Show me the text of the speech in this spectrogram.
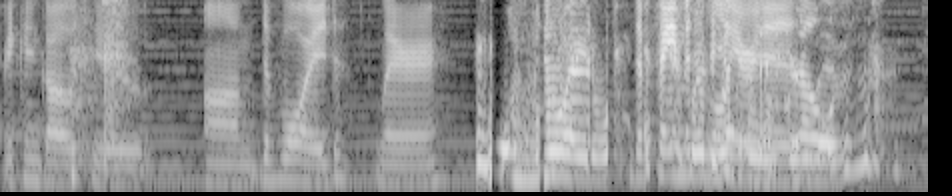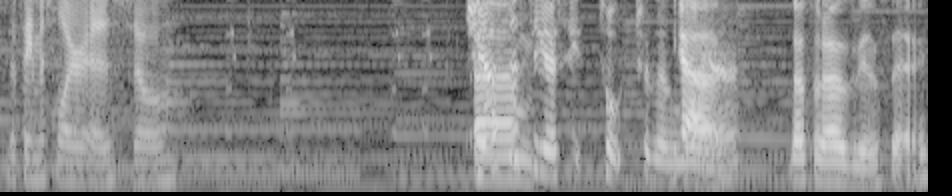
or you can go to um, the Void, where Void. where- the famous where the lawyer other is. lives. The famous lawyer is. So She asked us Um, to go see, talk to the yeah. lawyer. That's what I was gonna say.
